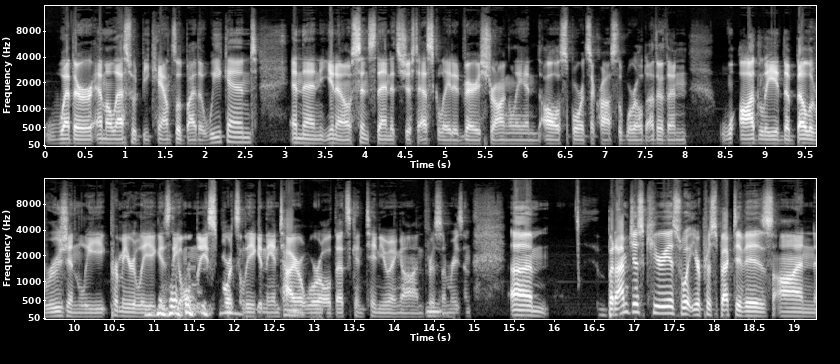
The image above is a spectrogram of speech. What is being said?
whether MLS would be canceled by the weekend. And then, you know, since then it's just escalated very strongly in all sports across the world, other than oddly the Belarusian league, Premier League is the only sports league in the entire world that's continuing on for mm. some reason. Um, but I'm just curious what your perspective is on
